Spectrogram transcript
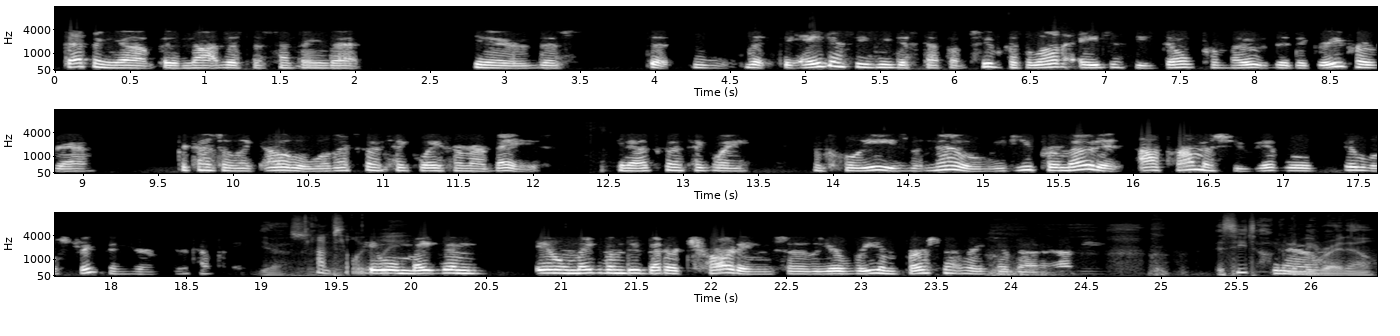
stepping up is not just a, something that you know this that the, the agencies need to step up too because a lot of agencies don't promote the degree program because they're like, oh well, that's going to take away from our base. You know, it's going to take away employees. But no, if you promote it, I promise you, it will it will strengthen your your company. Yes. Absolutely. It will make them it will make them do better charting, so your reimbursement rates are better. I mean, Is he talking You to me right now?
